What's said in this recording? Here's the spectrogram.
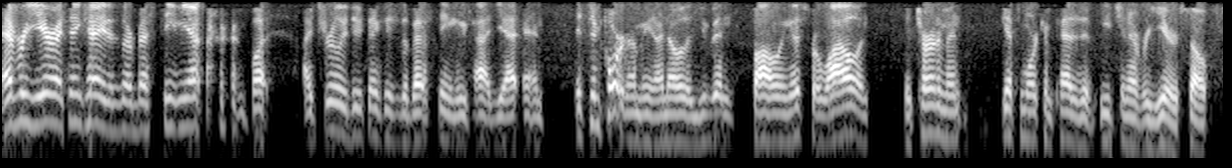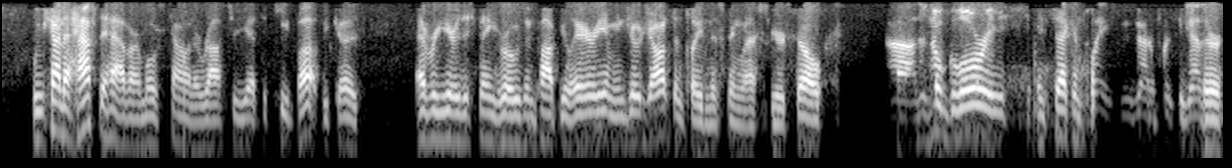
every year I think, hey, this is our best team yet. but I truly do think this is the best team we've had yet. And it's important. I mean, I know that you've been following this for a while, and the tournament gets more competitive each and every year. So we kind of have to have our most talented roster yet to keep up because every year this thing grows in popularity. I mean, Joe Johnson played in this thing last year. So uh, there's no glory in second place. We've got to put together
